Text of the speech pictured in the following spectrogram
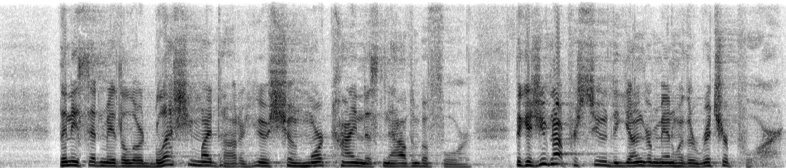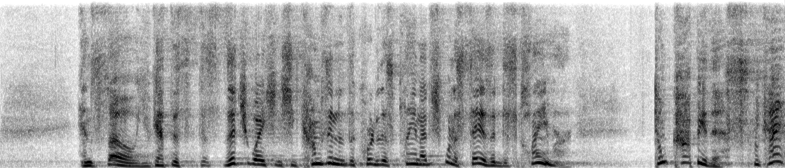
Then he said, May the Lord bless you, my daughter. You have shown more kindness now than before because you've not pursued the younger men, whether rich or poor. And so you've got this, this situation. She comes into the court of this plan. I just want to say as a disclaimer don't copy this, okay?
